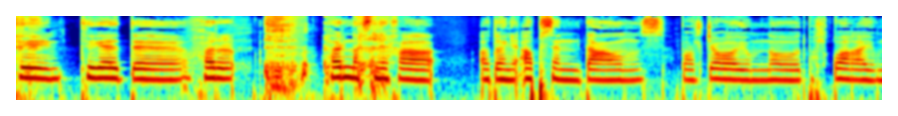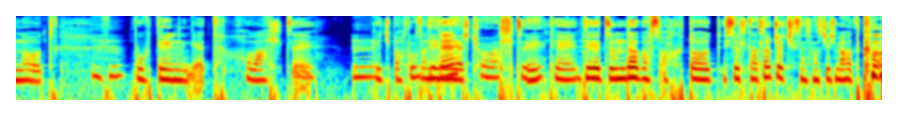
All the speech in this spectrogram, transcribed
Тийм. Тэгээд э, 20 20 насныхаа одоо ингээ ups and downs болж байгаа юмнууд, болохгүй байгаа юмнууд бүгдийг ингээд хуваалцъя гэж бодсон Бүгдийг тий. ярьж хуваалцъя. Тийм. Тэгээд зөндөө бас охтууд эсвэл залуучууд ч гэсэн сонсч магадгүй.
